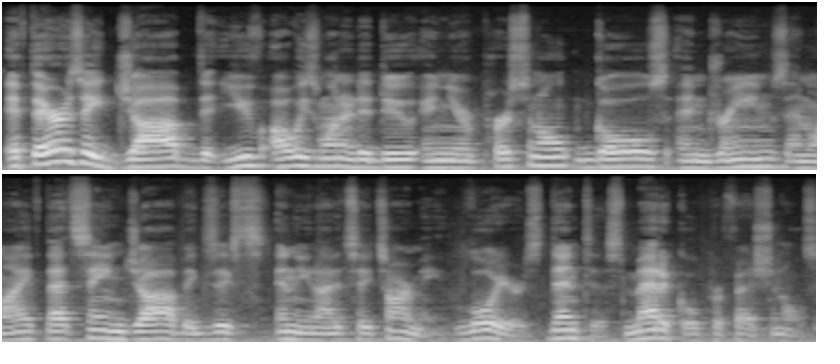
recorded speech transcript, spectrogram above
If there is a job that you've always wanted to do in your personal goals and dreams and life, that same job exists in the United States Army. Lawyers, dentists, medical professionals,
